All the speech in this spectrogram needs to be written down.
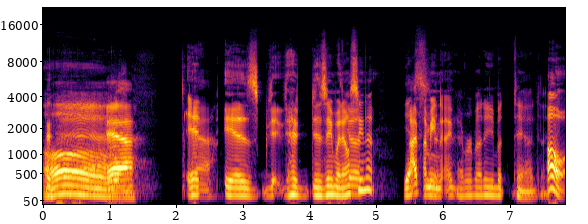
Oh. Yeah. It Yeah. is. Has anyone It's else good. seen it? Yes. I mean, I, Everybody but Ted. oh,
